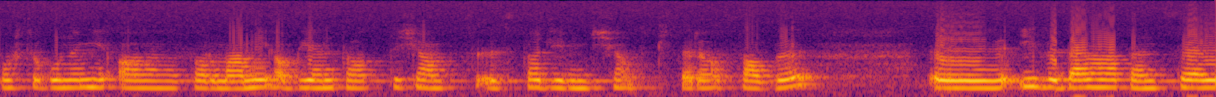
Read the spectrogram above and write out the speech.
poszczególnymi formami objęto 1194 osoby i wydano na ten cel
